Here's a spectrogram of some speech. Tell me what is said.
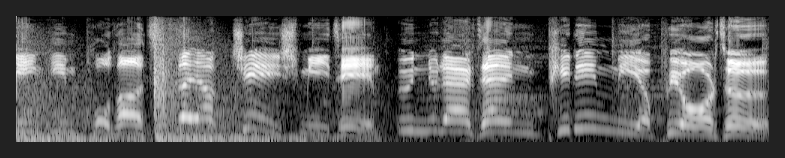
Engin Polat dayakçı eş miydi? Ünlülerden prim mi yapıyordu?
